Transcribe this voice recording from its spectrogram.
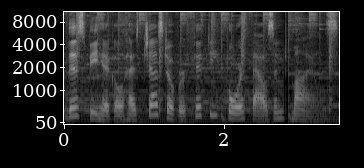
This vehicle has just over 54,000 miles.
